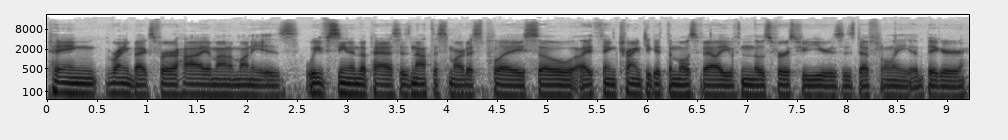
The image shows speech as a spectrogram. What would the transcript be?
paying running backs for a high amount of money is, we've seen in the past, is not the smartest play. So I think trying to get the most value within those first few years is definitely a bigger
